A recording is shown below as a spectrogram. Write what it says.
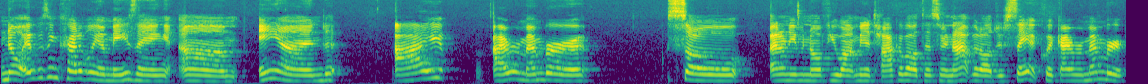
No, it was incredibly amazing. Um, and I I remember so I don't even know if you want me to talk about this or not, but I'll just say it quick. I remember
